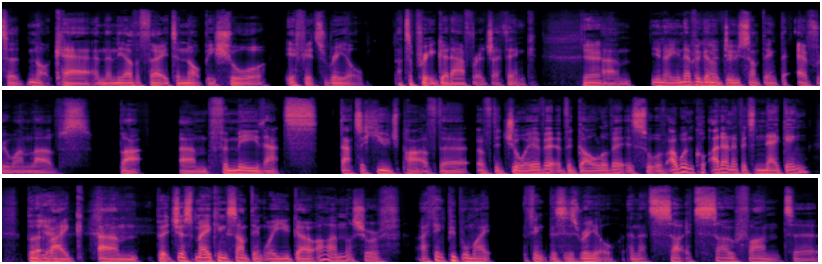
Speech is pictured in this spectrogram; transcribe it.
to not care, and then the other thirty to not be sure if it's real, that's a pretty good average, I think. Yeah. Um, you know, you're never going to do something that everyone loves, but um, for me, that's that's a huge part of the of the joy of it, of the goal of it is sort of I wouldn't call, I don't know if it's negging, but yeah. like um but just making something where you go, oh, I'm not sure if I think people might think this is real, and that's so it's so fun to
